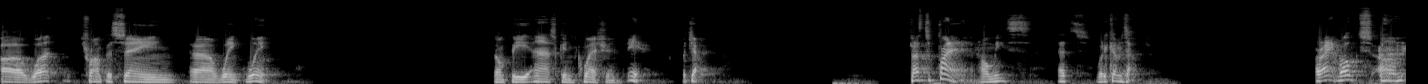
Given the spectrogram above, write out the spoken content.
Uh, what? Trump is saying, uh, wink, wink. Don't be asking questions. Here, watch out. Trust the plan, homies. That's what it comes out. All right, folks. Um,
